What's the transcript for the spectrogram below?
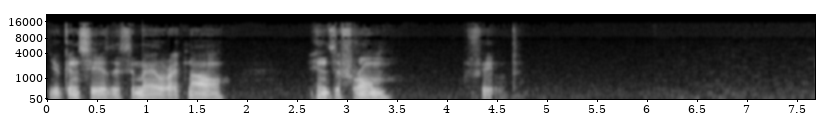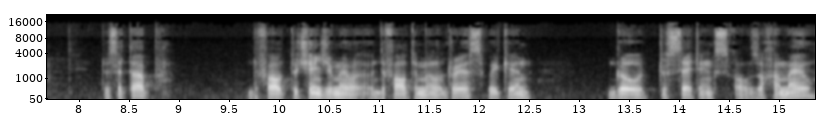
You can see this email right now in the from field. To set up default to change email default email address, we can go to settings of Zoho Mail.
